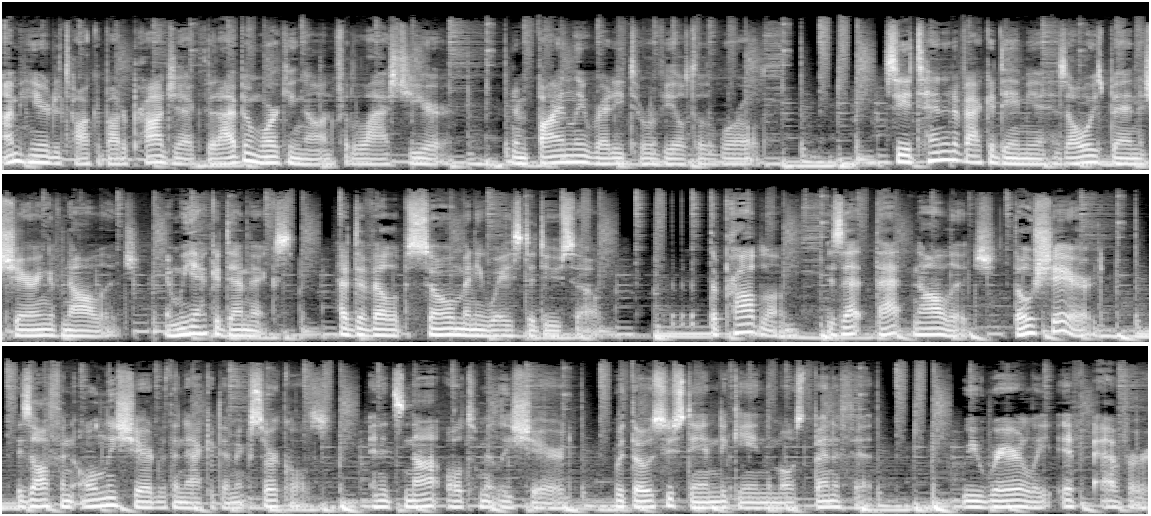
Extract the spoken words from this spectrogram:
I'm here to talk about a project that I've been working on for the last year and am finally ready to reveal to the world. See, a tenet of academia has always been a sharing of knowledge, and we academics have developed so many ways to do so. The problem is that that knowledge, though shared, is often only shared within academic circles, and it's not ultimately shared with those who stand to gain the most benefit. We rarely, if ever,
